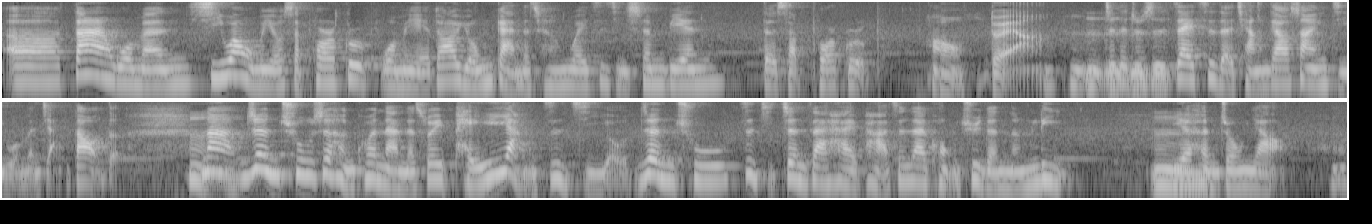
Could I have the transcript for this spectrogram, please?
呃，当然我们希望我们有 support group，我们也都要勇敢的成为自己身边的 support group。哦，对啊，嗯，这个就是再次的强调上一集我们讲到的。嗯那认出是很困难的，所以培养自己有认出自己正在害怕、正在恐惧的能力，嗯也很重要。嗯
